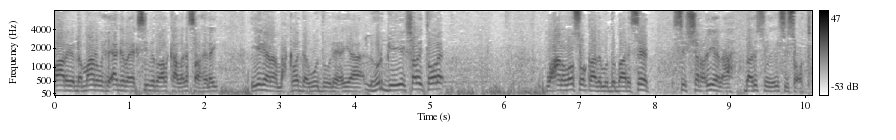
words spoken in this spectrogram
baarayo dhammaan wixii agaba exhibit oo halkaa laga soo helay. Iyagana maxkamadda awoodda leh ayaa la horgeeyey shalay toole waxaana loo soo qaaday muddo baariseed si sharciyan ah baaristooda ay u sii socoto.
